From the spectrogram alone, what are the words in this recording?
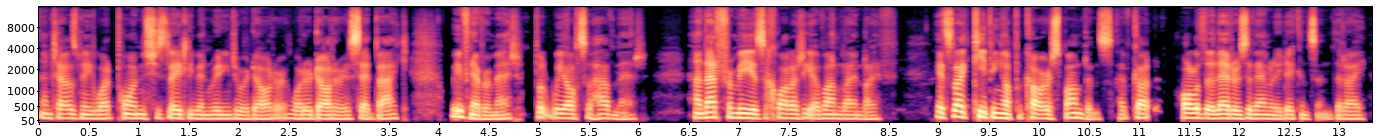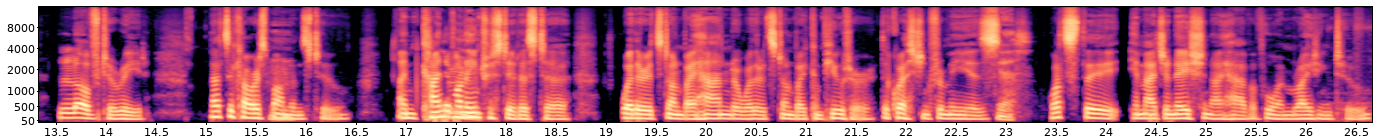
and tells me what poems she's lately been reading to her daughter, what her daughter has said back. We've never met, but we also have met. And that for me is a quality of online life. It's like keeping up a correspondence. I've got all of the letters of Emily Dickinson that I love to read. That's a correspondence mm-hmm. too. I'm kind of mm-hmm. uninterested as to whether it's done by hand or whether it's done by computer. The question for me is yes. what's the imagination I have of who I'm writing to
